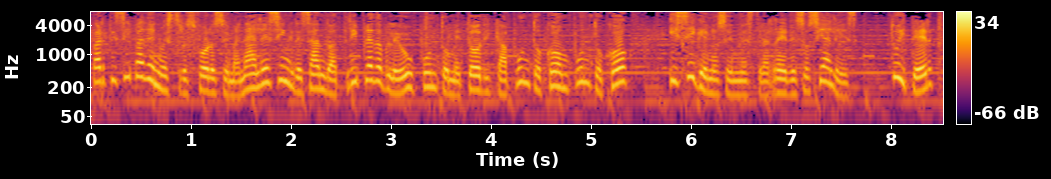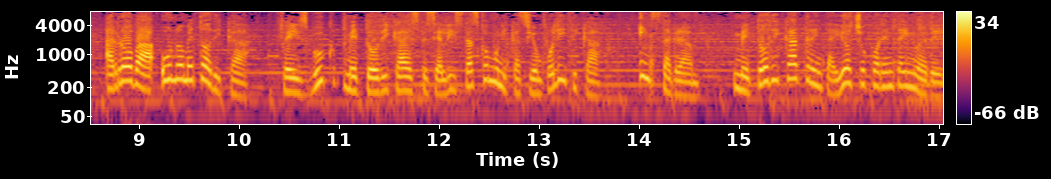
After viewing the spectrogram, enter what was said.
Participa de nuestros foros semanales ingresando a www.metódica.com.co y síguenos en nuestras redes sociales. Twitter, arroba 1 Metódica. Facebook, Metódica Especialistas Comunicación Política. Instagram, Metódica 3849.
